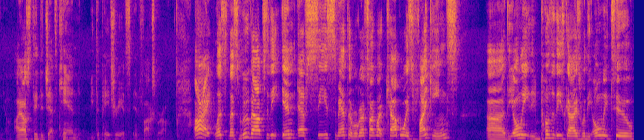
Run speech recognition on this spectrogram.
you know, I also think the Jets can beat the Patriots in Foxborough. All right, let's let's move out to the NFC. Samantha, we're going to talk about Cowboys Vikings. Uh, the only both of these guys were the only two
